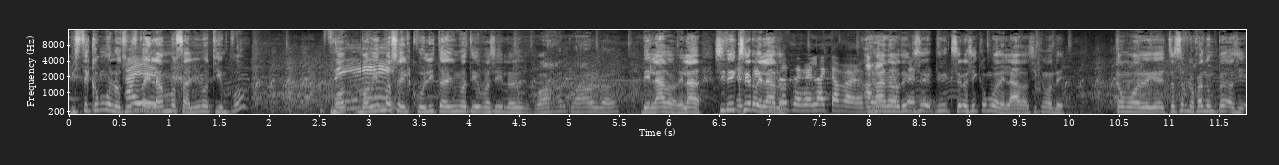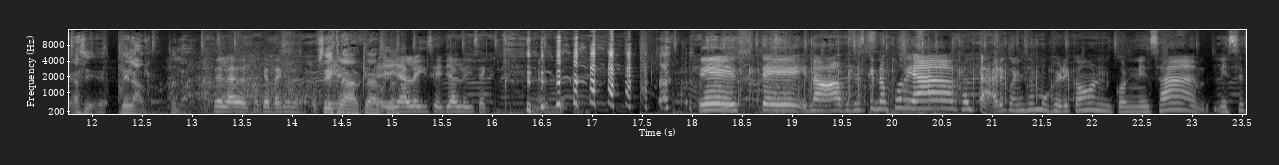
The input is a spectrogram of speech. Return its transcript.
¿Viste cómo los dos Ay, bailamos al mismo tiempo? Mo- Sí. movimos el culito al mismo tiempo así. De lado, de lado. Sí, tiene que ser de lado. No se ve la cámara. Ajá, no, que, ser, tiene que ser así como de lado, así como de. Como de. Estás aflojando un pedo así, así, eh, de lado, de lado. De la taca, taca, taca. Ok, Sí, claro, claro, ya, claro. Ya lo hice, ya lo hice aquí. Este, no, pues es que no podía faltar con esa mujer con, con esa, ese,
